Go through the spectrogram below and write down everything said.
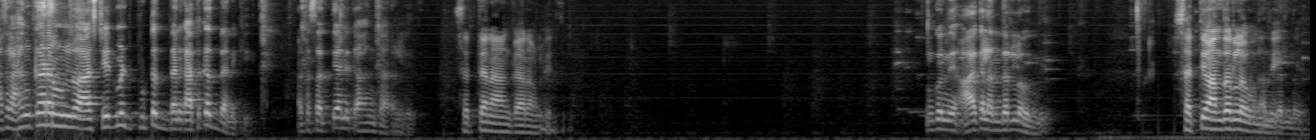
అసలు అహంకారంలో ఆ స్టేట్మెంట్ పుట్టదు. దానికి అతకదు దానికి. అట్లా సత్యానికి అహంకారం లేదు. సత్యాన్ని అహంకారం లేదు. ఇంకొన్ని ఆకలి అందరిలో ఉంది. సత్యం అందరిలో ఉంది. అందరిలో ఉంది.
